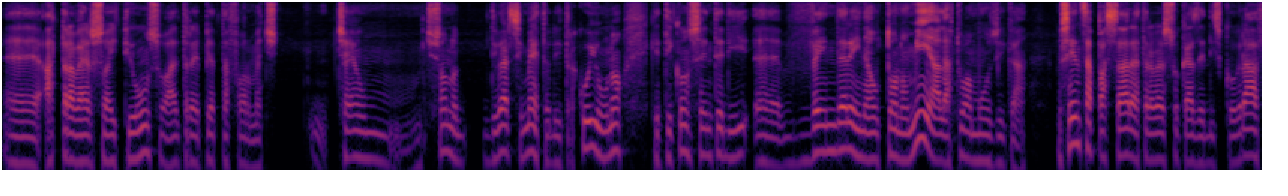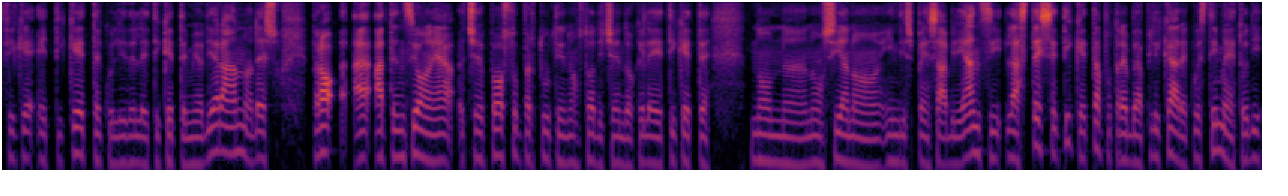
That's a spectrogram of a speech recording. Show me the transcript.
eh, attraverso iTunes o altre piattaforme. C- un, ci sono diversi metodi, tra cui uno che ti consente di eh, vendere in autonomia la tua musica senza passare attraverso case discografiche, etichette, quelli delle etichette mi odieranno. Adesso, però eh, attenzione, eh, c'è posto per tutti, non sto dicendo che le etichette non, non, siano indispensabili, anzi la stessa etichetta potrebbe applicare questi metodi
